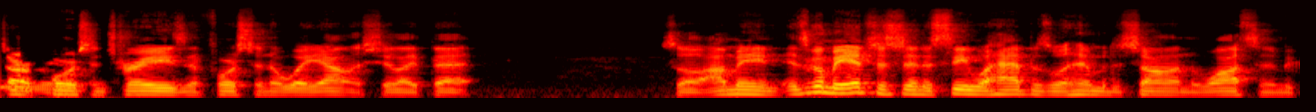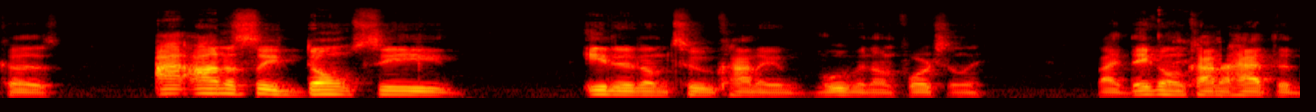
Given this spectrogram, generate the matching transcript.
start yeah. forcing trades and forcing their way out and shit like that. So I mean, it's gonna be interesting to see what happens with him and Deshaun Watson because I honestly don't see either of them two kind of moving. Unfortunately, like they're gonna kind of have to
